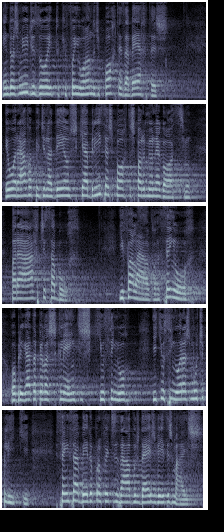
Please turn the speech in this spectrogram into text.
Em 2018, que foi o ano de portas abertas, eu orava pedindo a Deus que abrisse as portas para o meu negócio, para a arte e sabor. E falava: Senhor, Obrigada pelas clientes que o Senhor e que o Senhor as multiplique. Sem saber, eu profetizava os dez vezes mais.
